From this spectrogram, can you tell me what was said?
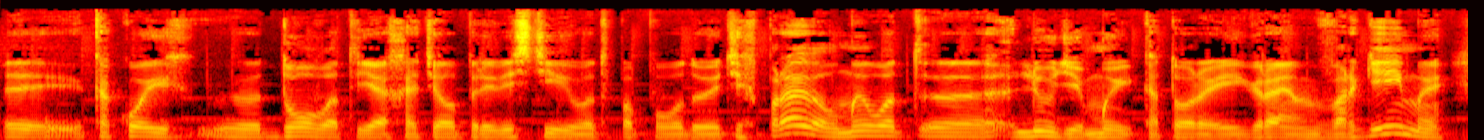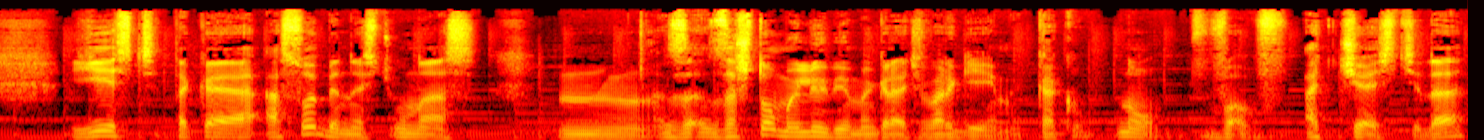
э, какой э, довод я хотел привести вот по поводу этих правил? Мы вот, э, люди, мы, которые играем в варгеймы, есть такая особенность у нас, за, за что мы любим играть в варгеймы, как, ну, в, в, отчасти, да?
